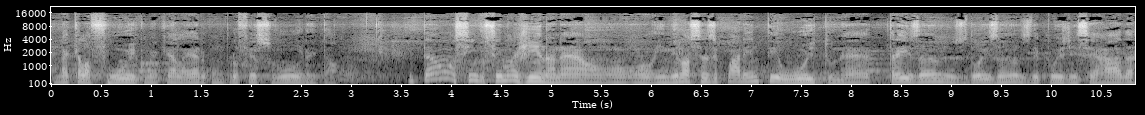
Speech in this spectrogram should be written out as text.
como é que ela foi, como é que ela era como professora e tal. Então, assim, você imagina, né, em 1948, né, três anos, dois anos depois de encerrada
